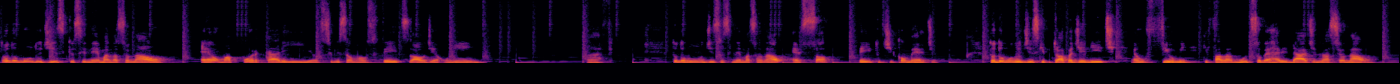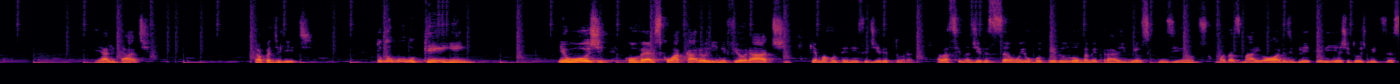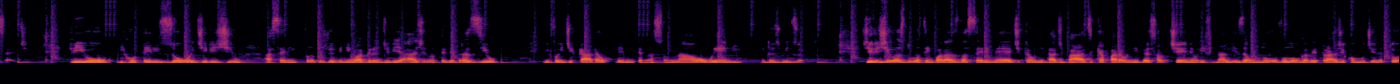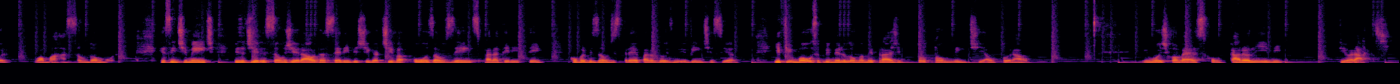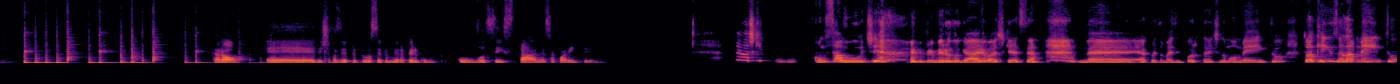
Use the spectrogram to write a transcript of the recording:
Todo mundo diz que o cinema nacional é uma porcaria, os filmes são mal feitos, o áudio é ruim. Todo mundo diz que o cinema nacional é só feito de comédia. Todo mundo diz que Tropa de Elite é um filme que fala muito sobre a realidade nacional. Realidade? Tropa de Elite? Todo mundo quem, hein? Eu hoje converso com a Caroline Fiorati, que é uma roteirista e diretora. Ela assina a direção e o roteiro longa-metragem Meus 15 Anos, uma das maiores bilheterias de 2017. Criou e roteirizou e dirigiu a série infanto-juvenil A Grande Viagem no TV Brasil e foi indicada ao Prêmio Internacional, ao Emmy, em 2018. Dirigiu as duas temporadas da série médica, Unidade Básica, para a Universal Channel e finaliza um novo longa-metragem como diretora, O Amarração do Amor. Recentemente, fez a direção geral da série investigativa Os Ausentes para a TNT, com previsão de estreia para 2020, esse ano. E filmou seu primeiro longa-metragem totalmente autoral, eu hoje converso com Caroline Fiorati. Carol, é, deixa eu fazer para você a primeira pergunta. Como você está nessa quarentena? Eu acho que com saúde, em primeiro lugar, eu acho que essa né, é a coisa mais importante no momento. Estou aqui em isolamento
